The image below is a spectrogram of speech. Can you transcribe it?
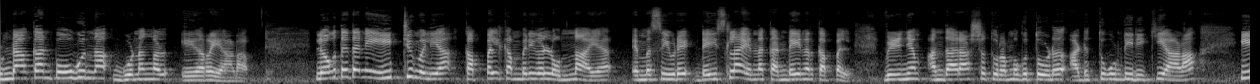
ഉണ്ടാക്കാൻ പോകുന്ന ഗുണങ്ങൾ ഏറെയാണ്. ലോകത്തെ തന്നെ ഏറ്റവും വലിയ കപ്പൽ കമ്പനികളിൽ ഒന്നായ എം എസ് സിയുടെ ഡെയ്സ്ല എന്ന കണ്ടെയ്നർ കപ്പൽ വിഴിഞ്ഞം അന്താരാഷ്ട്ര തുറമുഖത്തോട് അടുത്തുകൊണ്ടിരിക്കുകയാണ്. ഈ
